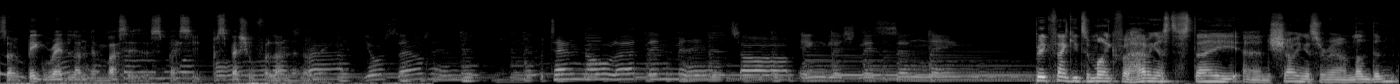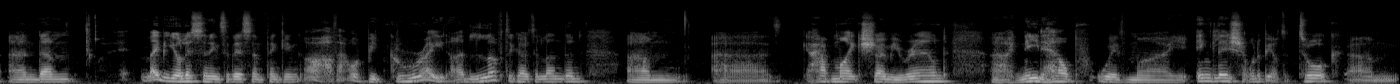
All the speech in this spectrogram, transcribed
So big red London buses are special special for London, aren't Strap 10 whole earthling minutes of English listening. Big thank you to Mike for having us to stay and showing us around London. And um, maybe you're listening to this and thinking, oh, that would be great. I'd love to go to London. Um, uh, have Mike show me around. Uh, I need help with my English. I want to be able to talk um,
